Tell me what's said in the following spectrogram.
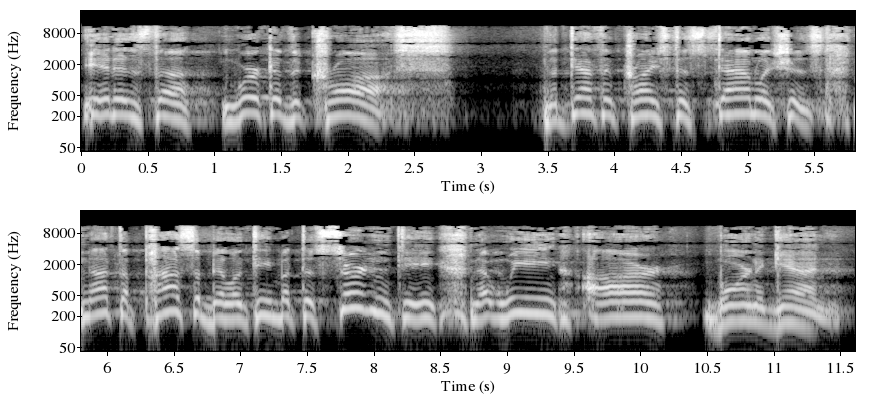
It is the work of the cross. The death of Christ establishes not the possibility, but the certainty that we are born again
